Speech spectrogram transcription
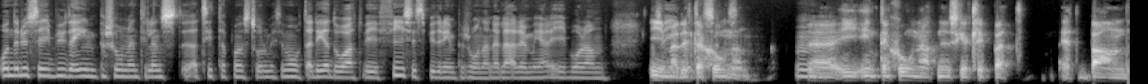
Och när du säger bjuda in personen till en, att sitta på en stol mitt emot, är det då att vi fysiskt bjuder in personen eller är det mer i våran... I alltså meditationen. Mm. Eh, I intentionen att nu ska jag klippa ett, ett band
